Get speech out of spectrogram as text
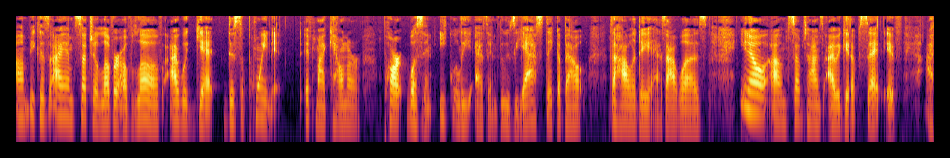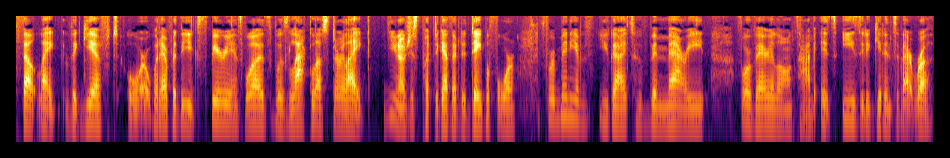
um, because I am such a lover of love, I would get disappointed if my counterpart wasn't equally as enthusiastic about the holiday as I was. You know, um, sometimes I would get upset if I felt like the gift or whatever the experience was was lackluster, like, you know, just put together the day before. For many of you guys who've been married, for a very long time, it's easy to get into that rut.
